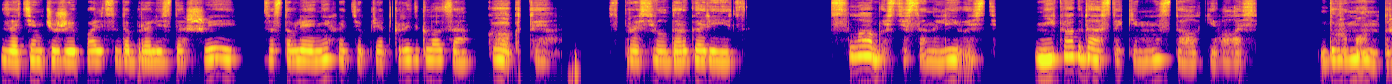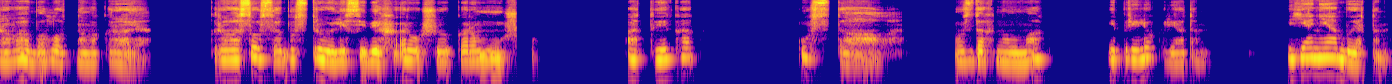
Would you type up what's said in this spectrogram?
Затем чужие пальцы добрались до шеи, заставляя нехотя приоткрыть глаза. «Как ты?» — спросил Даргариец. «Слабость и сонливость. Никогда с таким не сталкивалась. Дурман трава болотного края. Кровососы обустроили себе хорошую кормушку. А ты как?» «Устала», — вздохнул маг и прилег рядом. Я не об этом.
